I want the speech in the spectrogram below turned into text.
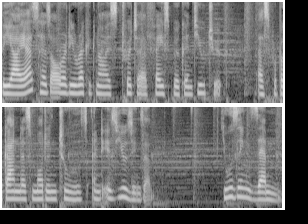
The IS has already recognized Twitter, Facebook, and YouTube as propaganda's modern tools and is using them. Using them.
